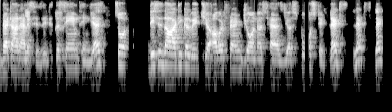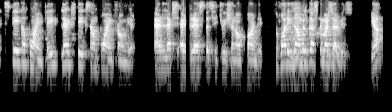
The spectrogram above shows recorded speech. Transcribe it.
data analysis. It is the same thing yes? So this is the article which uh, our friend jonas has just posted. Let's let's let's take a point. Let, let's take some point from here and let's address the situation of pandey. So for example customer service. Yeah?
